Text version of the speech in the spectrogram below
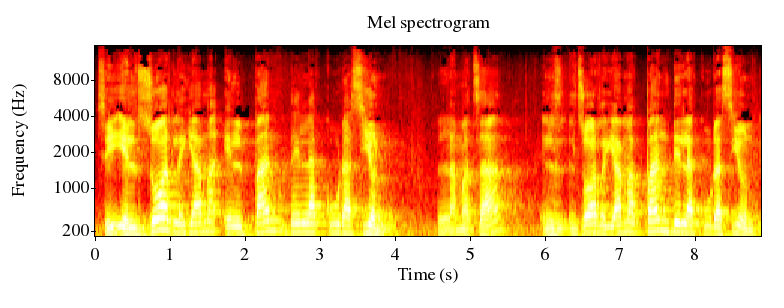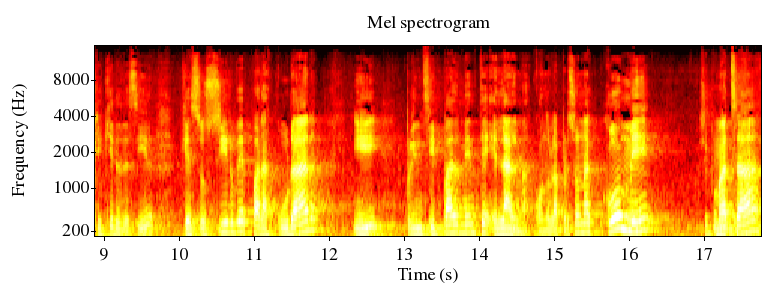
¿sí? Y el Zohar le llama el pan de la curación. La matzá, el, el Zohar le llama pan de la curación. ¿Qué quiere decir? Que eso sirve para curar y principalmente el alma. Cuando la persona come Sí, matzá,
